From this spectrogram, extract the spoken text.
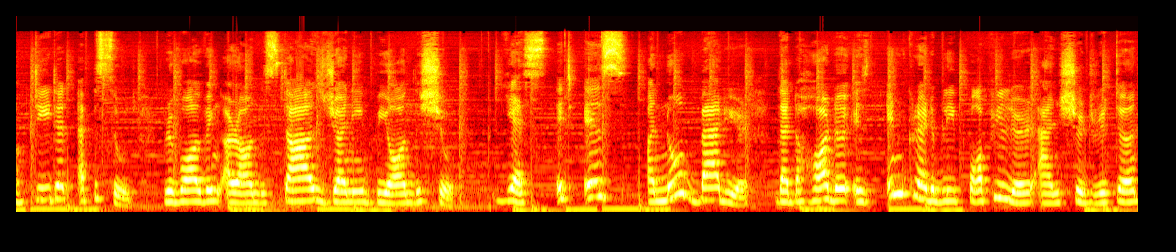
updated episode revolving around the star's journey beyond the show. Yes, it is a no barrier that the hoarder is incredibly popular and should return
